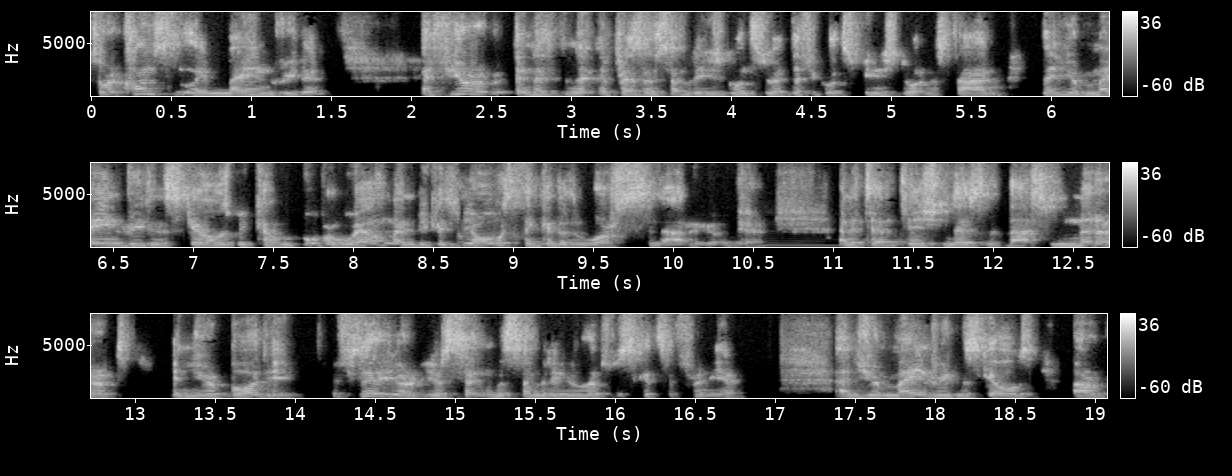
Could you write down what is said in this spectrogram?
So we're constantly mind reading. If you're in the, presence of somebody who's going through a difficult experience you don't understand, then your mind reading skills become overwhelming because you're always thinking of the worst scenario there. Mm. And the temptation is that that's mirrored in your body. If say you're, you're sitting with somebody who lives with schizophrenia and your mind reading skills are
